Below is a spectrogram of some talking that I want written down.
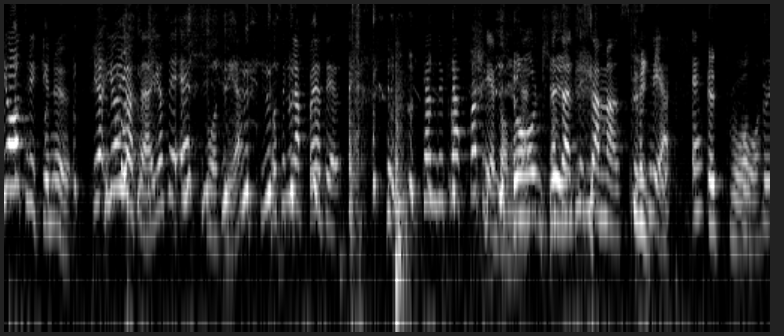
jag trycker nu. Jag, jag gör så här, jag säger ett, två, tre och så klappar jag tre. Kan du klappa tre gånger? Ja, okej. Vänta, tillsammans på tre. Ett, Ett, två, två, tre.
